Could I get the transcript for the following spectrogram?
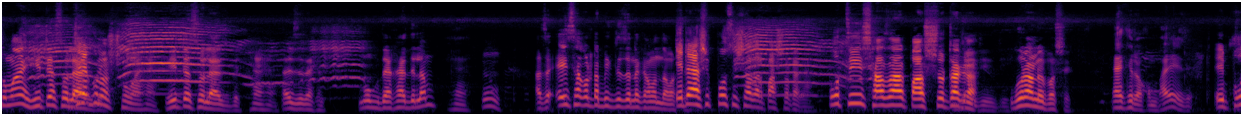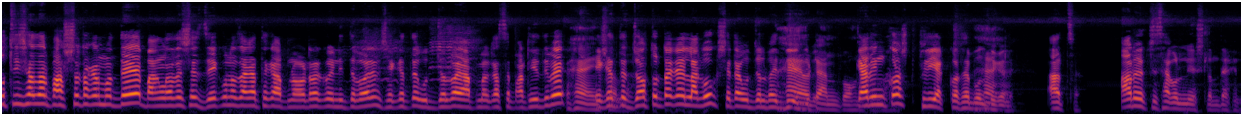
সময় হিটে চলে আসবে। যে কোনো সময় হ্যাঁ। হিটে চলে আসবে। হ্যাঁ হ্যাঁ। এই যে দেখেন মুখ দেখাই দিলাম। হ্যাঁ। হুম। আচ্ছা এই ছাগলটা বিক্রির জন্য কেমন দাম এটা আসে পঁচিশ হাজার পাঁচশো টাকা। পঁচিশ হাজার পাঁচশো টাকা। ঘোরানোর পাশে। একই রকম ভাই এই পঁচিশ হাজার পাঁচশো টাকার মধ্যে বাংলাদেশের যে কোনো জায়গা থেকে আপনি অর্ডার করে নিতে পারেন সেক্ষেত্রে উজ্জ্বল ভাই আপনার কাছে পাঠিয়ে দিবে। হ্যাঁ এক্ষেত্রে যত টাকায় লাগুক সেটা উজ্জ্বল ভাই দিয়ে হ্যাঁ ক্যারিং কস্ট ফ্রি এক কথায় বলতে হ্যাঁ, গেলে। আচ্ছা আরও একটি ছাগল নিয়ে আসলাম দেখেন।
